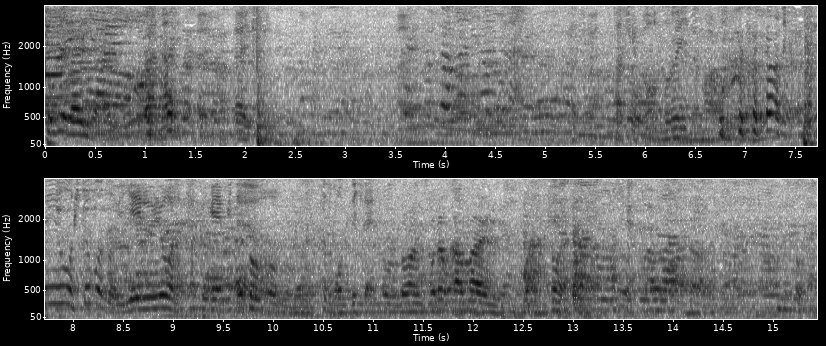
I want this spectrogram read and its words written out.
解けないじゃないですか。確かに確かにあそれいいっすねなんかそれを一言言えるような格言みたいな。のをちょっと持っていきたいです。ねそれを考える。そうです。確かにそれはそうですね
